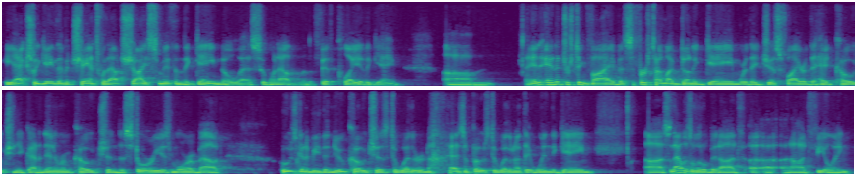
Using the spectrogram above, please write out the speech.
he actually gave them a chance without Shi Smith in the game, no less, who went out in the fifth play of the game. Um, an, an interesting vibe. It's the first time I've done a game where they just fired the head coach, and you've got an interim coach, and the story is more about who's going to be the new coach as to whether or not, as opposed to whether or not they win the game. Uh, so that was a little bit odd, uh, uh an odd feeling.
